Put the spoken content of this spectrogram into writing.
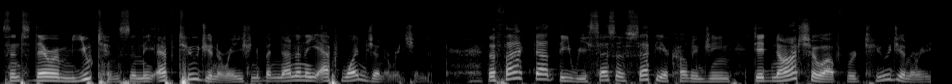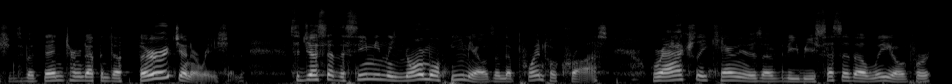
since there were mutants in the F2 generation but none in the F1 generation. The fact that the recessive sepia colored gene did not show up for two generations but then turned up in the third generation suggests that the seemingly normal females in the parental cross were actually carriers of the recessive allele for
